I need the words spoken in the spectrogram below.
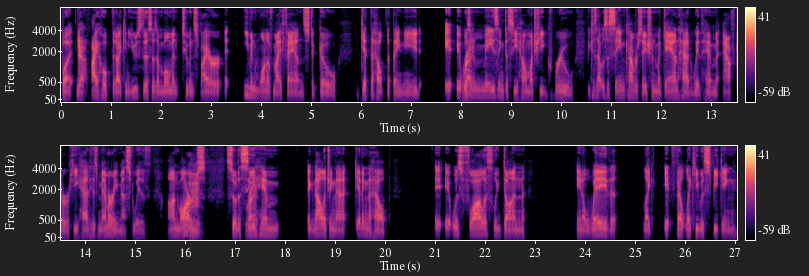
but Yeah. I hope that I can use this as a moment to inspire e- even one of my fans to go get the help that they need. It, it was Right. amazing to see how much he grew because that was the same conversation M'gann had with him after he had his memory messed with on Mars. So to see Mm. Right. him acknowledging that, getting the help, it, it was flawlessly done in a way that like it felt like he was speaking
